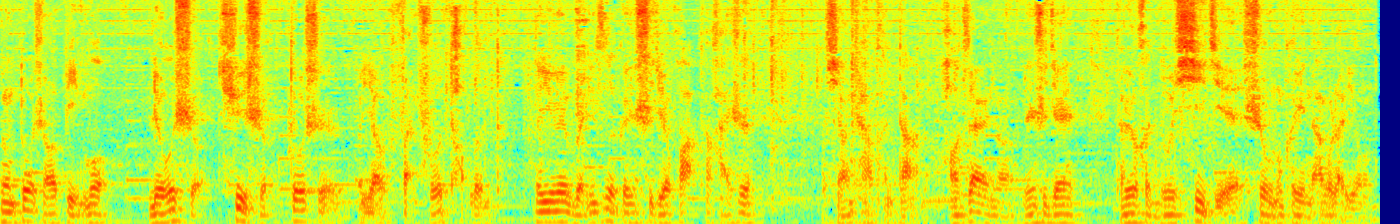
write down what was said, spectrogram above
用多少笔墨，留舍去舍，都是要反复讨论的。那因为文字跟视觉化，它还是相差很大的。好在呢，人世间它有很多细节是我们可以拿过来用的。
